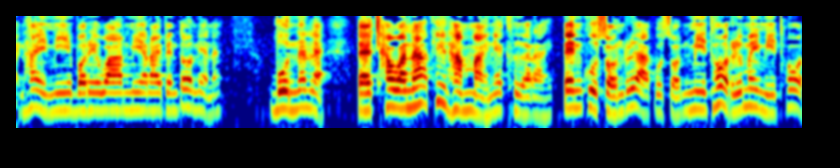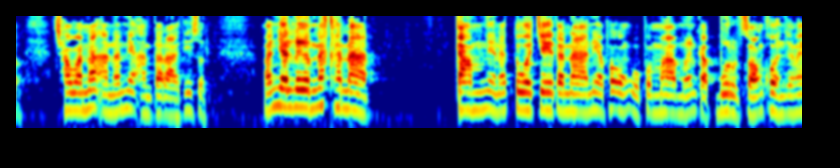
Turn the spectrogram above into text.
ตุให้มีบริวารมีอะไรเป็นต้นเนี่ยนะบุญนั่นแหละ แต่ชาวนะที่ทำใหม่เนี่ยคืออะไร เป็นกุศลหรืออกุศลมีโทษหรือไม่มีโทษ ชาวนะอันนั้นเนี่ยอันตรายที่สุดมันอย่าลืมนะขนาดกรรมเนี่ยนะตัวเจตนาเนี่ยพระองค์อุปมาเหมือนกับบุรุษสองคนใช่ไหม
